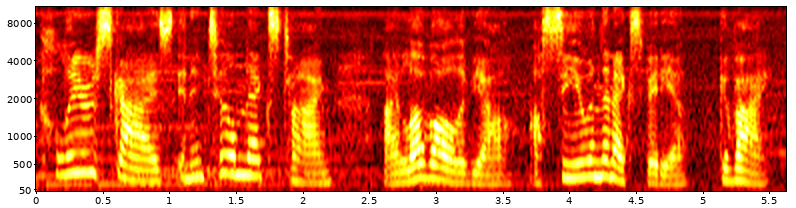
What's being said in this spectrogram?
clear skies, and until next time, I love all of y'all. I'll see you in the next video. Goodbye.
